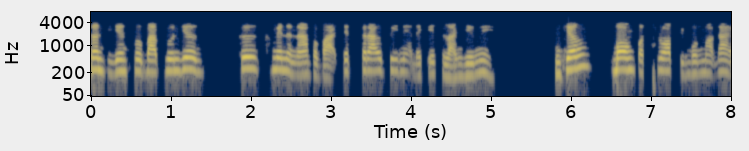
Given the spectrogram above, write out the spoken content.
សិនជាយើងធ្វើបាបខ្លួនយើងគឺគ្មាននរណាពិបាកចិត្តក្រៅពីអ្នកដែលគេស្រឡាញ់យើងទេអញ្ចឹងបងក៏ធ្លាប់ពីមុនមកដែរ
